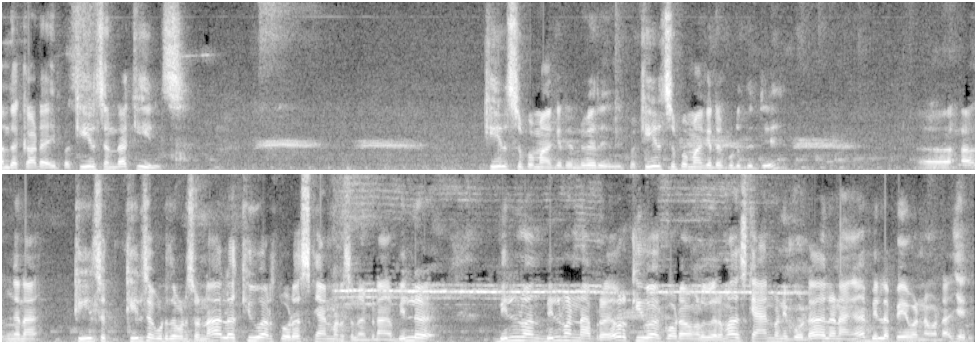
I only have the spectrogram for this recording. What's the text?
அந்த கடை இப்போ கீல்ஸ்ன்றா கீல்ஸ். கீல் சூப்பர் மார்க்கெட் ரெண்டு பேர் இப்போ கீல் சூப்பர் மார்க்கெட்டை கொடுத்துட்டு அங்கே நான் கீல்ஸை கீல்ஸை கொடுத்தோம்னு சொன்னால் அதில் கியூஆர் கோடை ஸ்கேன் பண்ண சொல்லலாம் இப்போ நாங்கள் பில்லு பில் வந்து பில் பண்ண பிறகு ஒரு கியூஆர் கோடை அவங்களுக்கு வருமா? அதை ஸ்கேன் பண்ணி போட்டு அதில் நாங்கள் பில்லை பே பண்ண வேண்டாம் சரி.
